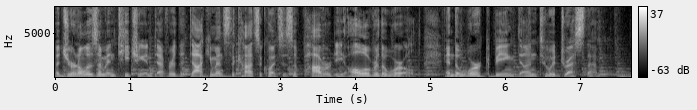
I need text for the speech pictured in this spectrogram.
a journalism and teaching endeavor that documents the consequences of poverty all over the world and the work being done to address them.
